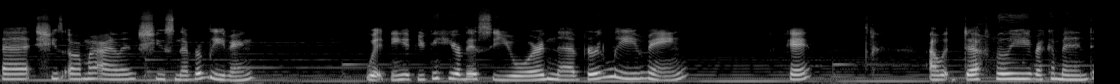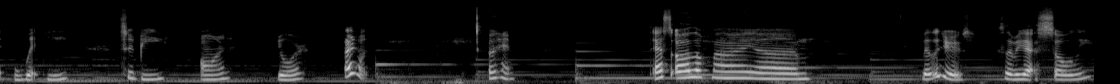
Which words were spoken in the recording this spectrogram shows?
that she's on my island. She's never leaving. Whitney, if you can hear this, you're never leaving. Okay? I would definitely recommend Whitney to be on your island. Okay. That's all of my um villagers. So we got Soli,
